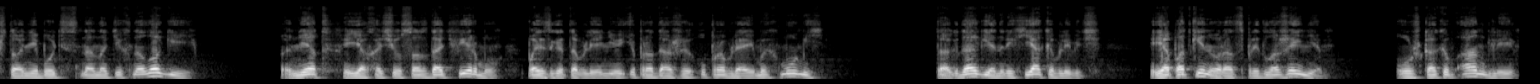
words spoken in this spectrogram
что-нибудь с нанотехнологией? Нет, я хочу создать фирму по изготовлению и продаже управляемых мумий. Тогда, Генрих Яковлевич, я подкину раз предложением. Уж как в Англии.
